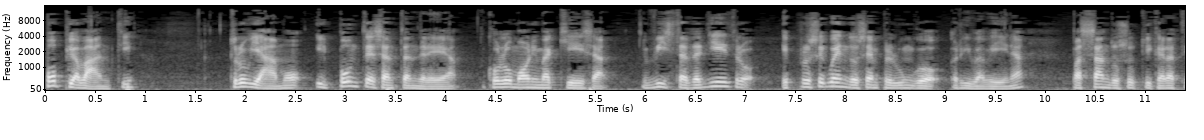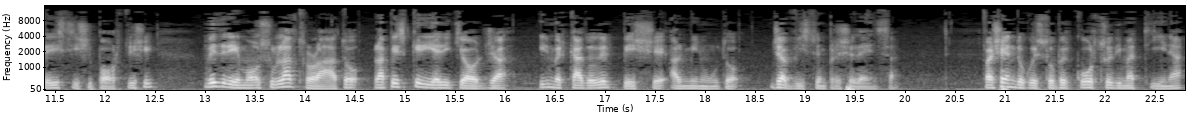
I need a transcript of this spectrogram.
po' più avanti troviamo il Ponte Sant'Andrea con l'omonima chiesa vista da dietro e proseguendo sempre lungo Rivavena, passando sotto i caratteristici portici, vedremo sull'altro lato la pescheria di Chioggia, il mercato del pesce al minuto, già visto in precedenza. Facendo questo percorso di mattina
